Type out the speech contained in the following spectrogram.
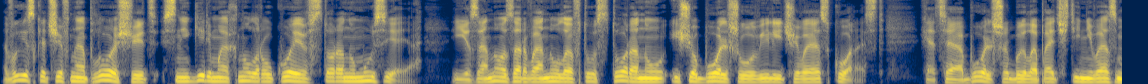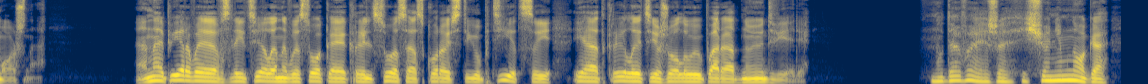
Выскочив на площадь, Снегирь махнул рукой в сторону музея, и заноза рванула в ту сторону, еще больше увеличивая скорость, хотя больше было почти невозможно. Она первая взлетела на высокое крыльцо со скоростью птицы и открыла тяжелую парадную дверь. «Ну давай же, еще немного», —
